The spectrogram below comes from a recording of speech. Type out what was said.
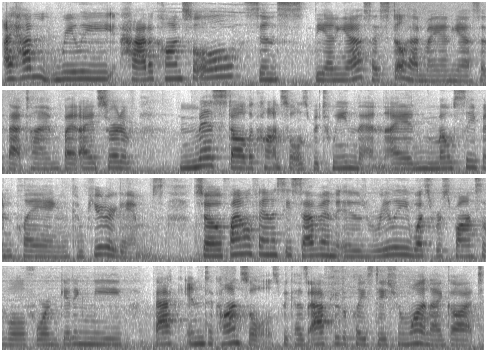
I hadn't really had a console since the NES. I still had my NES at that time, but I had sort of missed all the consoles between then. I had mostly been playing computer games. So Final Fantasy VII is really what's responsible for getting me back into consoles because after the PlayStation 1 I got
